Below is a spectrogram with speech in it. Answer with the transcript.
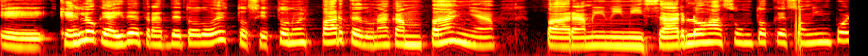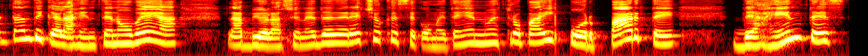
eh, qué es lo que hay detrás de todo esto, si esto no es parte de una campaña para minimizar los asuntos que son importantes y que la gente no vea las violaciones de derechos que se cometen en nuestro país por parte de agentes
